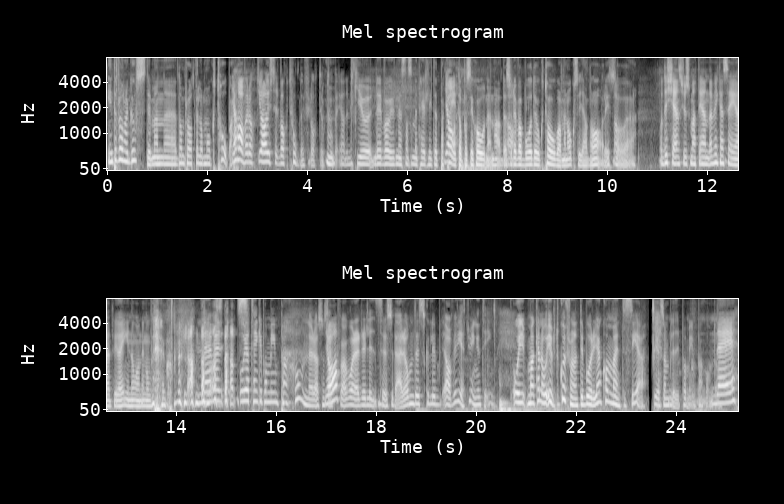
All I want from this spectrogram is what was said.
Inte från augusti, men eh, de pratar väl om oktober. Jaha, var det, ja just det, det var oktober, förlåt, oktober. Ja, det mycket. Ju- Det var ju nästan som ett helt litet paket Ja. oppositionen hade. Så Ja. det var både oktober men också januari. Så, Ja. Och det känns ju som att det enda vi kan säga är att vi har ingen aning om var det här kommer att landa Nej, någonstans. men, och jag tänker på min pension nu då, som Ja. sagt var, våra releaser och sådär. Om det skulle bli, ja vi vet ju ingenting. Och man kan nog utgå ifrån att i början kommer man inte se det som blir på min pension. Då. Nej,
